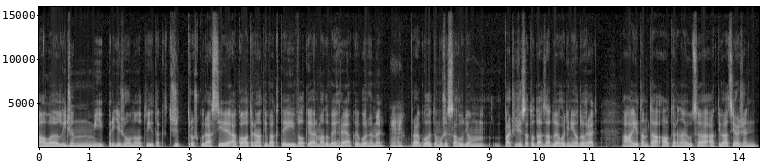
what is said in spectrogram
ale Legion mi príde, že ono je tak, že trošku rastie ako alternatíva k tej veľkej armádovej hre, ako je Warhammer. Mhm. Práve kvôli tomu, že sa ľuďom páči, že sa to dá za dve hodiny odohrať a je tam tá alternujúca aktivácia, že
